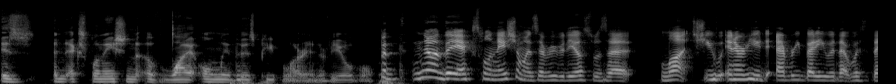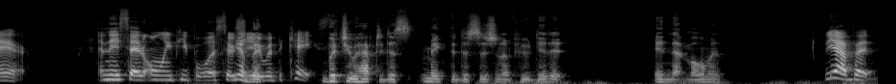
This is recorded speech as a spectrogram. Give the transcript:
is an explanation of why only those people are interviewable. But no, the explanation was everybody else was at lunch. You interviewed everybody that was there. And they said only people associated but- with the case. But you have to just make the decision of who did it in that moment. Yeah, but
